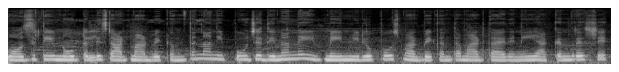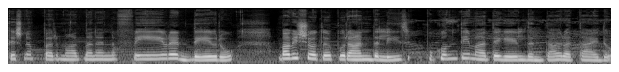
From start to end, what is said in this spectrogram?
ಪಾಸಿಟಿವ್ ನೋಟಲ್ಲಿ ಸ್ಟಾರ್ಟ್ ಮಾಡಬೇಕಂತ ನಾನು ಈ ಪೂಜೆ ದಿನನೇ ಈ ಮೇನ್ ವೀಡಿಯೋ ಪೋಸ್ಟ್ ಮಾಡಬೇಕಂತ ಮಾಡ್ತಾ ಇದ್ದೀನಿ. ಯಾಕಂದರೆ ಶ್ರೀಕೃಷ್ಣ ಪರಮಾತ್ಮ ನನ್ನ ಫೇವ್ರೆಟ್ ದೇವರು. ಭವಿಷ್ಯೋತ್ತರ ಪುರಾಣದಲ್ಲಿ ಕುಂತಿ ಮಾತೆಗೆ ಹೇಳ್ದಂಥ ವ್ರತ ಇದು.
